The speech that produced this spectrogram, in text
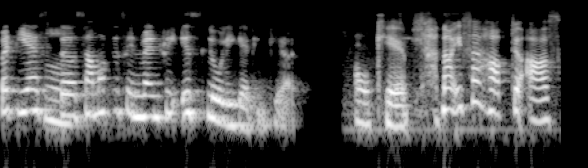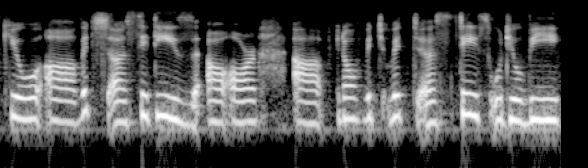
but yes mm. the some of this inventory is slowly getting cleared Okay. Now, if I have to ask you, uh, which uh, cities uh, or uh, you know which which uh, states would you be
